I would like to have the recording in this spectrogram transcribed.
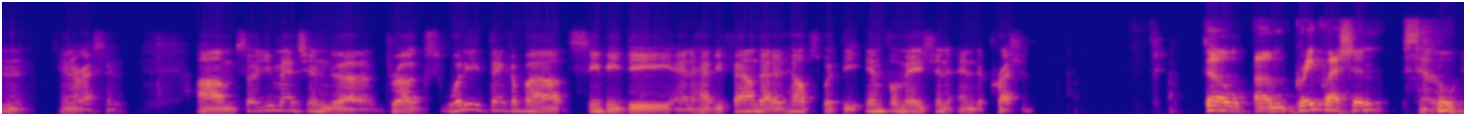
Mm, interesting. Um, so you mentioned uh, drugs. What do you think about CBD and have you found that it helps with the inflammation and depression? So, um, great question. So,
